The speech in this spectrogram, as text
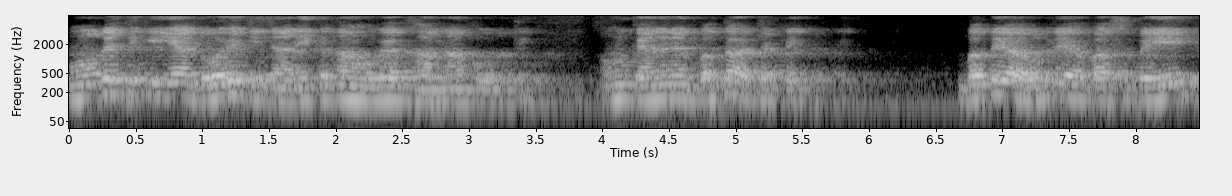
ਹੁਣ ਉਹਦੇ ਚ ਕੀ ਹੈ? ਦੋਹੇ ਚੀਜ਼ਾਂ ਨੇ। ਇੱਕ ਤਾਂ ਹੋ ਗਿਆ ਖਾਨਾ ਪੂਰਤੀ। ਉਹਨੂੰ ਕਹਿੰਦੇ ਨੇ ਬੱਧਾ ਚੱਟੀ। ਵਧਿਆ ਰੁੱਧਿਆ ਬਸ ਵੀ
